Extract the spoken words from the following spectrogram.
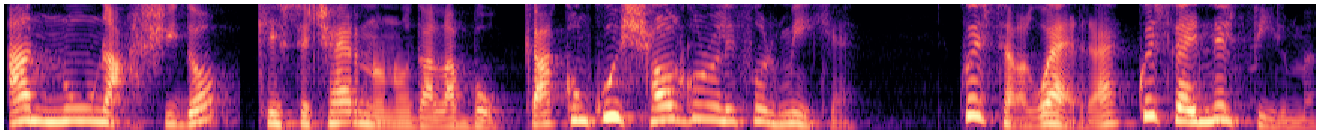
hanno un acido che se cernono dalla bocca con cui sciolgono le formiche. Questa è la guerra, eh? Questo è nel film.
